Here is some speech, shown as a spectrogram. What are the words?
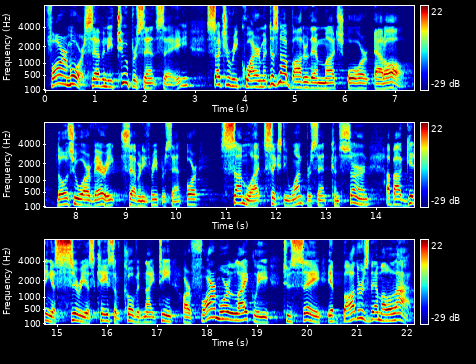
Far more, 72% say such a requirement does not bother them much or at all. Those who are very, 73%, or somewhat, 61%, concerned about getting a serious case of COVID 19 are far more likely to say it bothers them a lot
